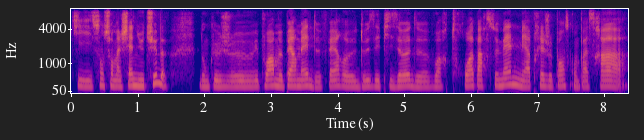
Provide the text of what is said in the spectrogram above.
qui sont sur ma chaîne YouTube. Donc, je vais pouvoir me permettre de faire deux épisodes, voire trois par semaine. Mais après, je pense qu'on passera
